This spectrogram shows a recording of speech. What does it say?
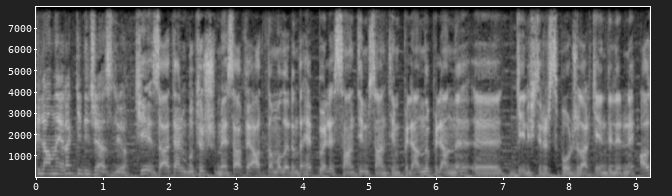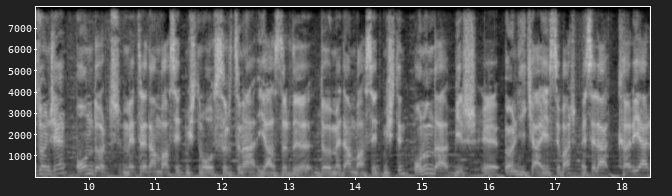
planlayarak gideceğiz diyor. Ki zaten bu tür mesafe atlamalarında hep böyle santim santim planlı planlı e, geliştirir sporcular kendilerini. Az önce 14 metreden bahsetmiştin. O sırtına yazdırdığı dövmeden bahsetmiştin. Onun da bir e, ön hikayesi var. Mesela kariyer,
